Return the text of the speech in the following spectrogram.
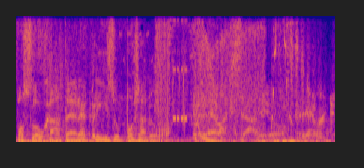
Posloucháte reprízu pořadu. Relax Radio. Relax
